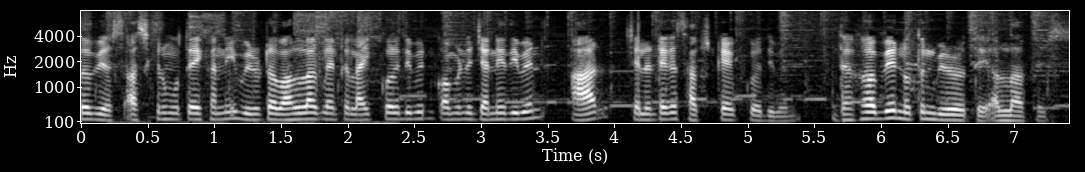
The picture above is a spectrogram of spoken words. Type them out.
তো বিয়াস আজকের মতো এখানেই। ভিডিওটা ভালো লাগলে একটা লাইক করে দিবেন কমেন্টে জানিয়ে দিবেন, আর চ্যানেলটাকে সাবস্ক্রাইব করে দিবেন। দেখা হবে নতুন ভিডিওতে। আল্লাহ হাফেজ।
